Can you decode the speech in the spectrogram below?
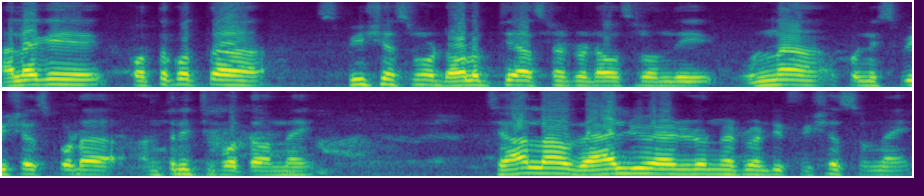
అలాగే కొత్త కొత్త స్పీషియస్ డెవలప్ చేయాల్సినటువంటి అవసరం ఉంది. ఉన్న కొన్ని స్పీషియస్ కూడా అంతరించిపోతూ ఉన్నాయి. చాలా వాల్యూ యాడెడ్ ఉన్నటువంటి ఫిషెస్ ఉన్నాయి.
